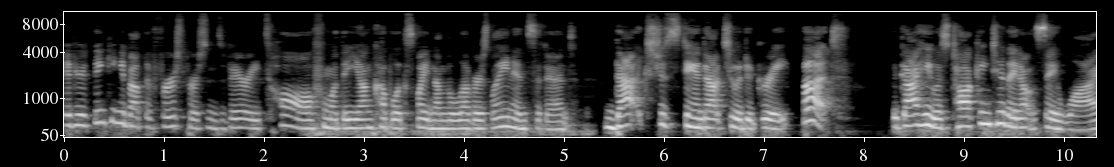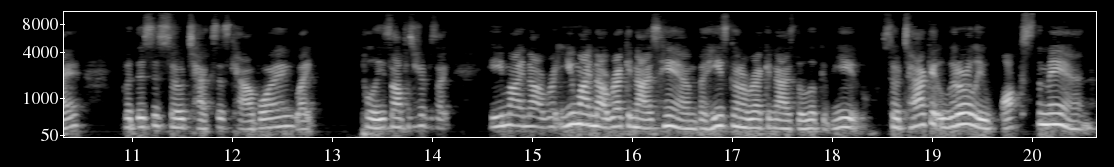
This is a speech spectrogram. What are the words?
if you're thinking about the first person's very tall, from what the young couple explained on the Lover's Lane incident, that should stand out to a degree. But the guy he was talking to, they don't say why, but this is so Texas cowboy, like police officer. It's like, he might not, re- you might not recognize him, but he's going to recognize the look of you. So Tackett literally walks the man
